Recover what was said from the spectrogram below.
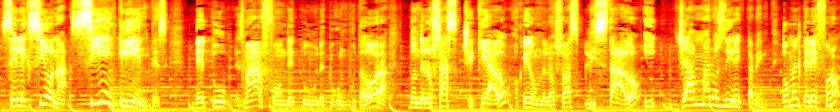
Selecciona 100 clientes de tu smartphone, de tu, de tu computadora, donde los has chequeado, ¿ok? Donde los has listado y llámalos directamente. Toma el teléfono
